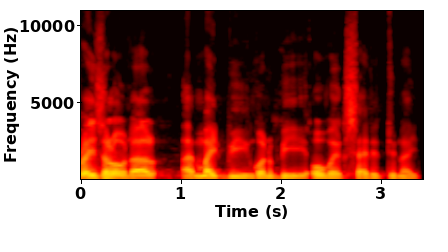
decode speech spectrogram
Praise the Lord. I'll, I might be going to be overexcited tonight.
